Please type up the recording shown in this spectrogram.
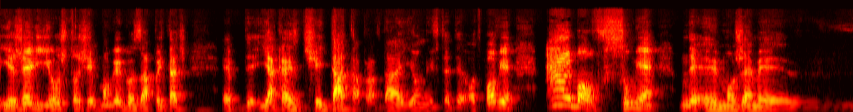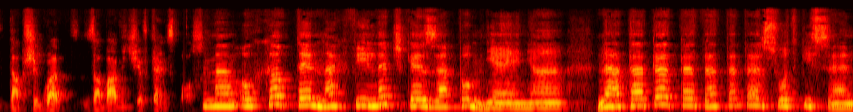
jeżeli już, to się mogę go zapytać, jaka jest dzisiaj data, prawda? I on mi wtedy odpowie, albo w sumie możemy na przykład zabawić się w ten sposób. Mam ochotę na chwileczkę zapomnienia, na ta ta ta ta ta, ta słodki sen,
